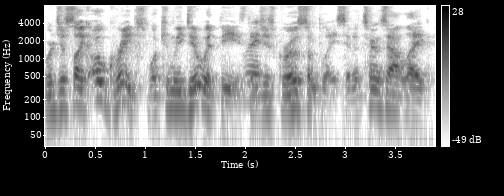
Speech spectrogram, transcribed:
were just like, oh, grapes, what can we do with these? They just grow someplace. And it turns out, like,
